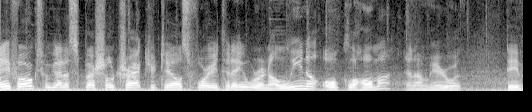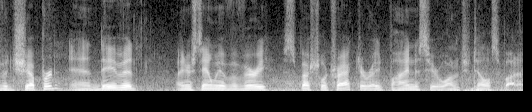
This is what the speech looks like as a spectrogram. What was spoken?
Hey folks, we got a special Tractor Tales for you today. We're in Alena, Oklahoma, and I'm here with David Shepard. And David, I understand we have a very special tractor right behind us here. Why don't you tell us about it?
